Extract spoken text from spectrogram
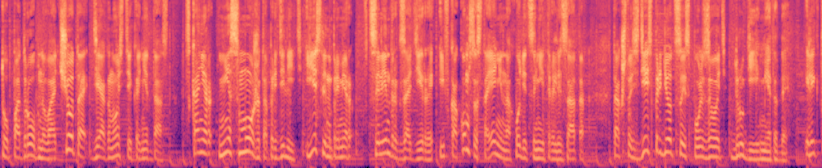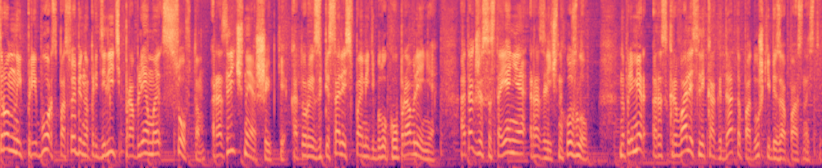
то подробного отчета диагностика не даст. Сканер не сможет определить, есть ли, например, в цилиндрах задиры и в каком состоянии находится нейтрализатор. Так что здесь придется использовать другие методы. Электронный прибор способен определить проблемы с софтом, различные ошибки, которые записались в память блока управления, а также состояние различных узлов. Например, раскрывались ли когда-то подушки безопасности.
